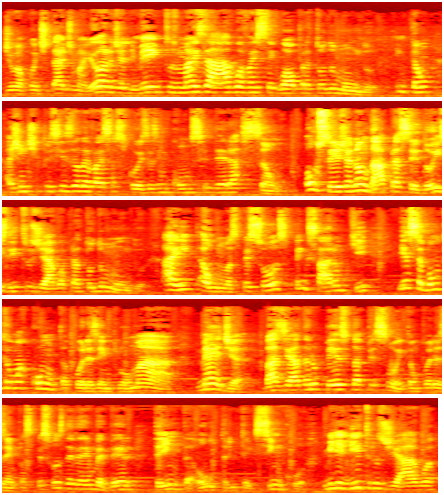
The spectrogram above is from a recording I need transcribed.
de uma quantidade maior de alimentos, mas a água vai ser igual para todo mundo. Então a gente precisa levar essas coisas em consideração. Ou seja, não dá para ser 2 litros de água para todo mundo. Aí algumas pessoas pensaram que ia ser bom ter uma conta, por exemplo, uma média baseada no peso da pessoa. Então, por exemplo, as pessoas deveriam beber 30 ou 35 mililitros de água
